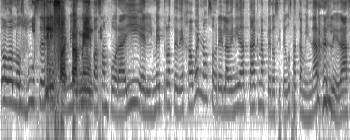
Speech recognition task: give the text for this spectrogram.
todos los buses, los camiones pasan por ahí, el metro te deja, bueno, sobre la avenida Tacna, pero si te gusta caminar, le das.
